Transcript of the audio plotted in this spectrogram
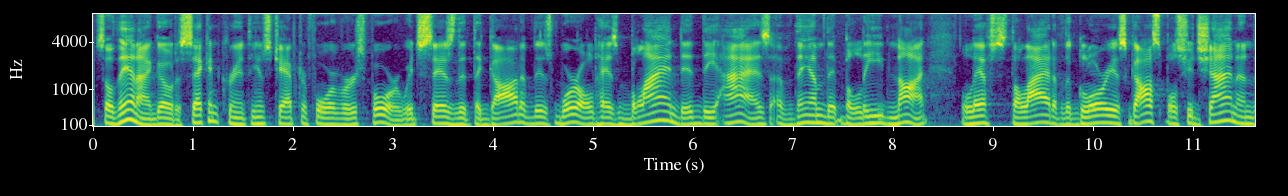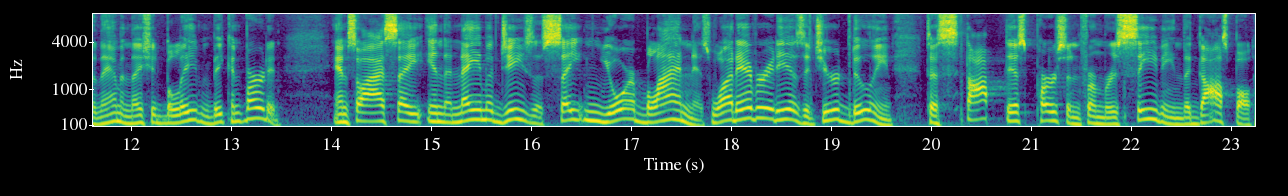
So then I go to 2 Corinthians chapter 4 verse 4 which says that the god of this world has blinded the eyes of them that believe not lest the light of the glorious gospel should shine unto them and they should believe and be converted. And so I say, in the name of Jesus, Satan, your blindness, whatever it is that you're doing to stop this person from receiving the gospel,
